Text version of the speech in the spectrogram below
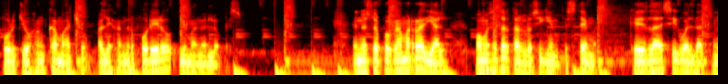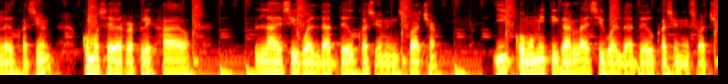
por Johan Camacho, Alejandro Forero y Manuel López. En nuestro programa radial vamos a tratar los siguientes temas, que es la desigualdad en la educación, cómo se ve reflejado la desigualdad de educación en Suacha y cómo mitigar la desigualdad de educación en Suacha.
